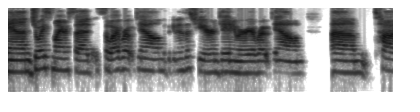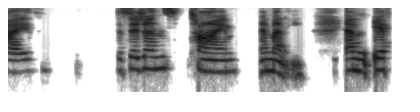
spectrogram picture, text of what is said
And Joyce Meyer said, so I wrote down the beginning of this year in January, I wrote down um, tithe, decisions, time, and money. And if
